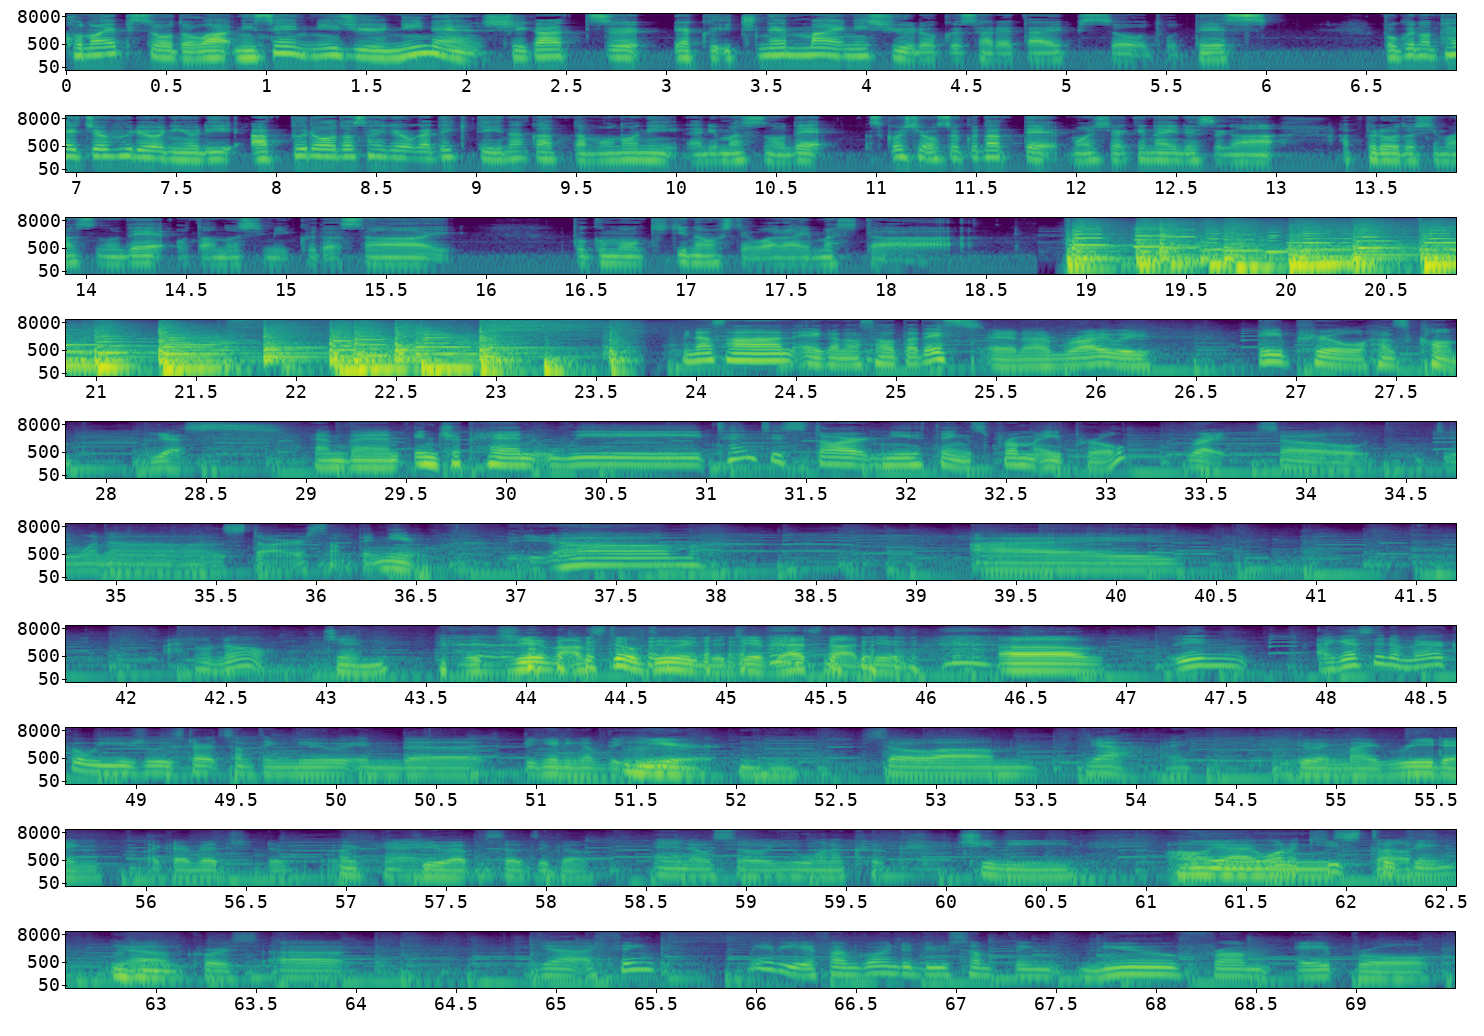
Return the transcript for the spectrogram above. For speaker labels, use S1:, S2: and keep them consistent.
S1: このエピソードは2022年4月、約1年前に収録されたエピソードです。僕の体調不良によりアップロード作業ができていなかったものになりますので、少し遅くなって申し訳ないですが、アップロードしますのでお楽しみください。僕も聞き直して笑いました。皆さん、映画のサウタです。
S2: And I'm Riley.
S1: April has come.
S2: Yes.
S1: And then in Japan, we tend to start new things from April.
S2: Right.
S1: So, do you want to start something new?
S2: Um I I don't know.
S1: Gym.
S2: The gym. I'm still doing the gym. That's not new. Um in I guess in America we usually start something new in the beginning of the year. So um yeah, I, I'm doing my reading like I mentioned a, a
S1: Okay.
S2: few episodes ago.
S1: And also, you want to cook chili.
S2: Oh yeah, I want to keep
S1: stuff.
S2: cooking. Yeah,
S1: Mhm.
S2: of course. Uh, yeah, I think maybe if I'm going to do something new from April,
